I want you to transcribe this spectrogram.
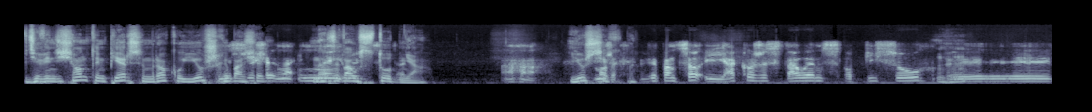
w 91 roku już chyba Mieścił się, się na innej nazywał ulicy, Studnia. Aha. Już się... Może. Wie pan co, ja korzystałem z opisu, Mhm. y,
